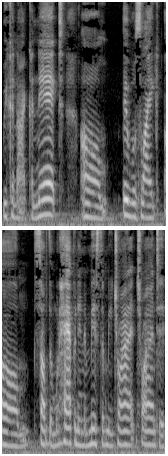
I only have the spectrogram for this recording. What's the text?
we could not connect. Um, it was like um, something would happen in the midst of me trying trying to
